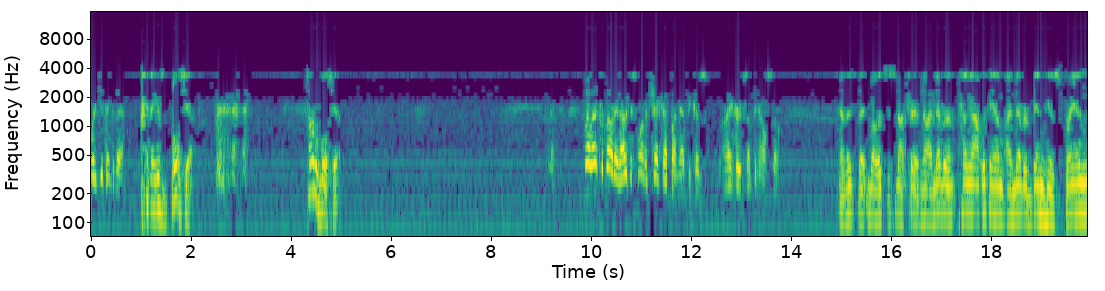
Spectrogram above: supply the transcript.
What did you think of that? I think it's bullshit. Total bullshit. Well, that's about it. I just want to check up on that because I heard something else. So, Now, this, that, well, it's just not true. No, I've never hung out with him. I've never been his friend.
